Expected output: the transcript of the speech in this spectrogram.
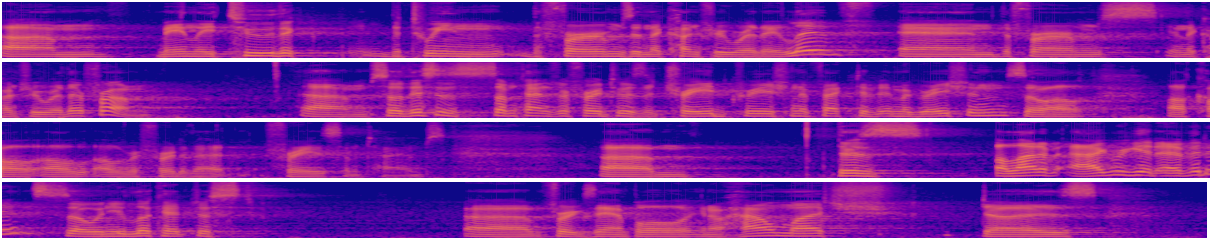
um, mainly to the, between the firms in the country where they live and the firms in the country where they're from. Um, so this is sometimes referred to as a trade creation effect of immigration. So I'll, I'll, call, I'll, I'll refer to that phrase sometimes. Um, there's a lot of aggregate evidence. So when you look at just uh, for example, you know, how much does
